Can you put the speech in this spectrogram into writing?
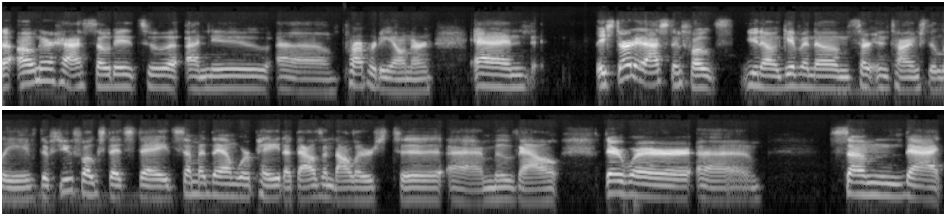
The owner has sold it to a, a new um, property owner and they started asking folks, you know, giving them certain times to leave. The few folks that stayed, some of them were paid a thousand dollars to uh, move out. There were um, some that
